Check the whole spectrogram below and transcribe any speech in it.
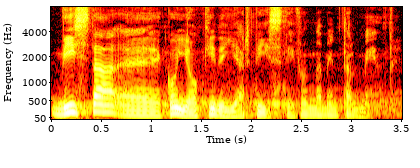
vista con gli occhi degli artisti fondamentalmente.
